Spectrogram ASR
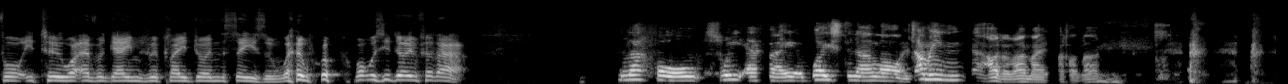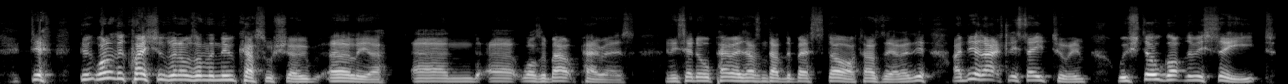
42, whatever games we played during the season? Where, what was he doing for that? Naffle, sweet FA, wasting our lives. I mean, I don't know, mate. I don't know. One of the questions when I was on the Newcastle show earlier and uh, was about Perez, and he said, "Oh, Perez hasn't had the best start, has he?" And I did, I did actually say to him, "We've still got the receipt.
